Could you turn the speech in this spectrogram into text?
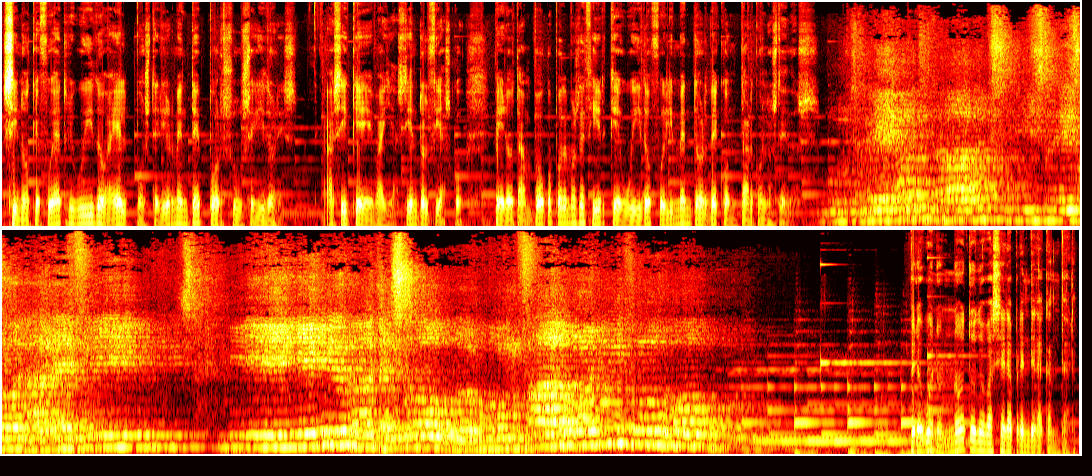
sino que fue atribuido a él posteriormente por sus seguidores. Así que vaya, siento el fiasco, pero tampoco podemos decir que Guido fue el inventor de contar con los dedos. Pero bueno, no todo va a ser aprender a cantar,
